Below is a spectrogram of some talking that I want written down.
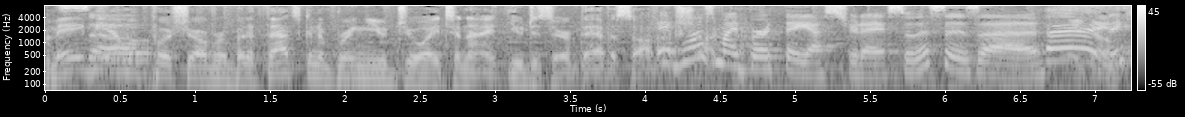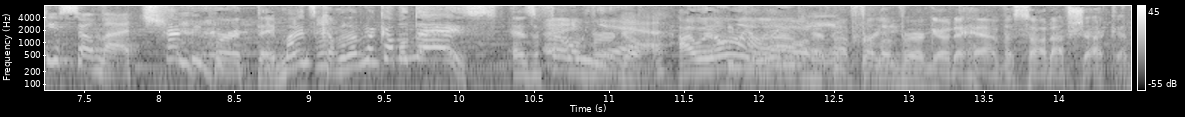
Maybe So- I'm a pushover, but if that's going to bring you joy tonight, you deserve to have a sawed-off It was shotgun. my birthday yesterday, so this is uh Hey! thank you so much. Happy birthday! Mine's coming up in a couple days. As a fellow Oh, Virgo, yeah. I would only allow a, a fellow. Virgo to have a sawed-off shotgun.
